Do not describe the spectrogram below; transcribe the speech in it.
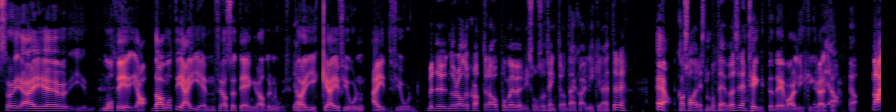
så jeg eh, måtte Ja, da måtte jeg hjem fra 71 grader nord. Ja. Da gikk jeg i fjorden, Eidfjorden. Men du, når du hadde klatra opp og ned Vøringsfoss, så tenkte du at det er like greit, eller? Ja. Jeg kan svare resten på TV, si. Tenkte det var like greit. Ja, ja. Nei,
